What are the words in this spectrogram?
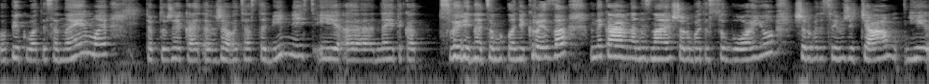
опікуватися ними. Тобто, вже яка вже оця стабільність, і е, неї така. Своєрідна в цьому плані криза виникає, вона не знає, що робити з собою, що робити зі своїм життям. І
